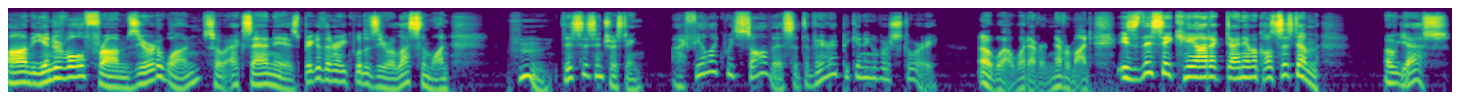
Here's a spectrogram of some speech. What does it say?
on the interval from 0 to 1, so xn is bigger than or equal to 0, less than 1. Hmm, this is interesting. I feel like we saw this at the very beginning of our story. Oh, well, whatever, never mind. Is this a chaotic dynamical system? Oh, yes.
